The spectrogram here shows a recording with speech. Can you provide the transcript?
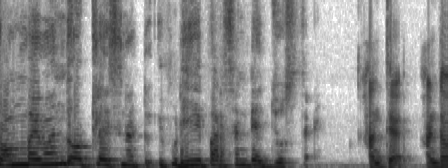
తొంభై మంది ఓట్లు వేసినట్టు ఇప్పుడు ఈ పర్సంటేజ్ చూస్తే. అంతే. అంటే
